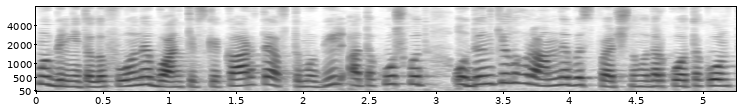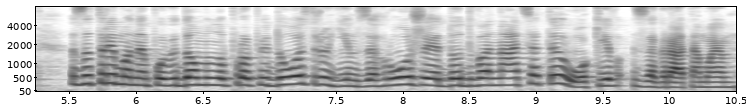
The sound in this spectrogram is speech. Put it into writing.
мобільні телефони, банківські карти, автомобіль, а також під 1 кілограм небезпечного наркотику. Затриманим повідомило про підозру. Їм загрожує до 12 років за ґратами.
